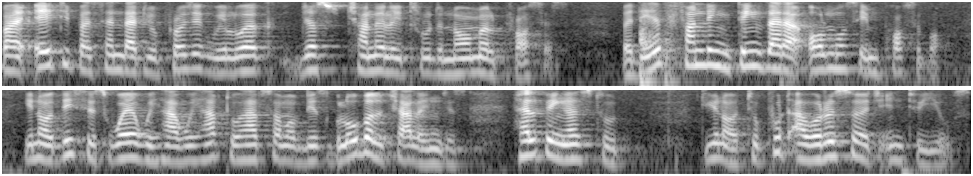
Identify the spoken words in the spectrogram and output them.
by 80% that your project will work, just channel it through the normal process. But they're funding things that are almost impossible. You know, this is where we have, we have to have some of these global challenges helping us to you know, to put our research into use.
